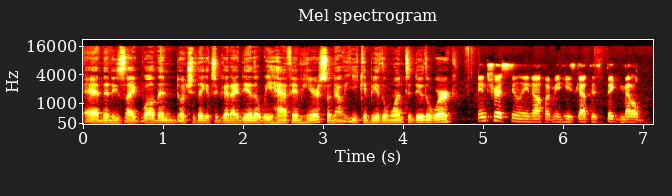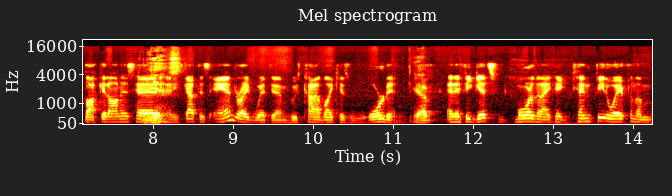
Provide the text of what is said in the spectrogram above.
And then he's like, well, then don't you think it's a good idea that we have him here so now he can be the one to do the work? Interestingly enough, I mean, he's got this big metal bucket on his head, yes. and he's got this android with him who's kind of like his warden. Yep. And if he gets more than, I think, 10 feet away from the,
